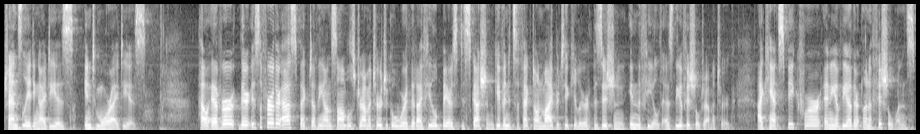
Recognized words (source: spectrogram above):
translating ideas into more ideas. However, there is a further aspect of the ensemble's dramaturgical word that I feel bears discussion, given its effect on my particular position in the field as the official dramaturg. I can't speak for any of the other unofficial ones.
